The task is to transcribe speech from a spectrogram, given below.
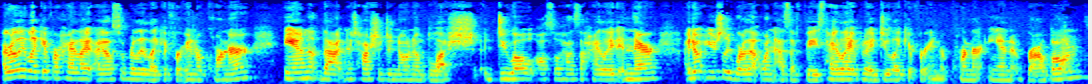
I really like it for highlight. I also really like it for inner corner. And that Natasha Denona Blush Duo also has a highlight in there. I don't usually wear that one as a face highlight, but I do like it for inner corner and brow bone.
